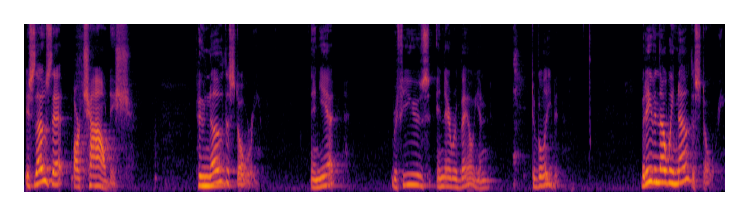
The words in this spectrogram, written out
It's those that are childish who know the story and yet refuse in their rebellion to believe it. But even though we know the story,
